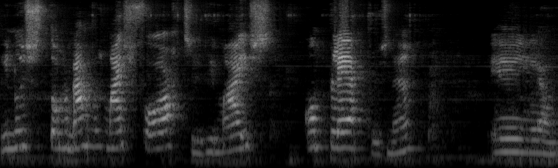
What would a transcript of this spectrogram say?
e nos tornarmos mais fortes e mais completos, né? É,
